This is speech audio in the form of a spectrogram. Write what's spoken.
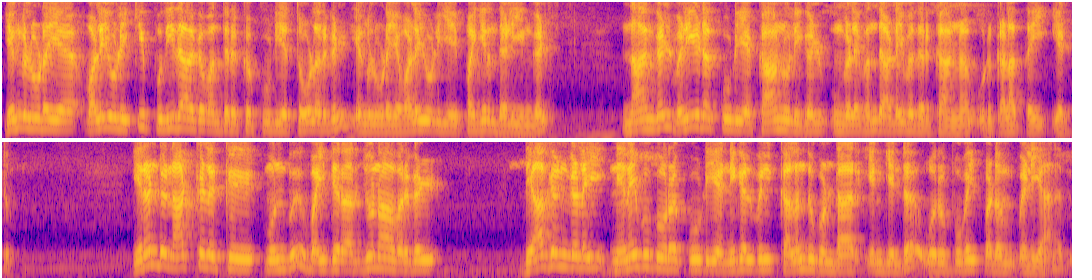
எங்களுடைய வலையொலிக்கு புதிதாக வந்திருக்கக்கூடிய தோழர்கள் எங்களுடைய வலையொலியை பகிர்ந்தளியுங்கள். நாங்கள் வெளியிடக்கூடிய காணொலிகள் உங்களை வந்து அடைவதற்கான ஒரு களத்தை எட்டும். இரண்டு நாட்களுக்கு முன்பு வைத்தியர் அர்ஜுனா அவர்கள் தியாகங்களை நினைவு கூறக்கூடிய நிகழ்வில் கலந்து கொண்டார் என்கின்ற ஒரு புகைப்படம் வெளியானது.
